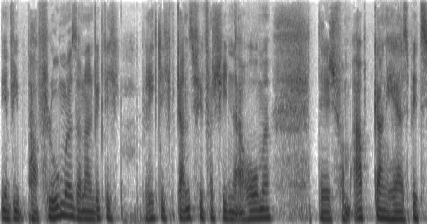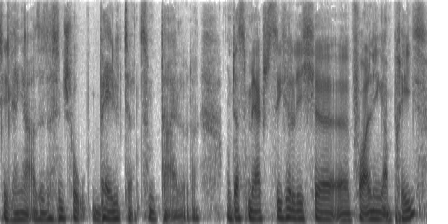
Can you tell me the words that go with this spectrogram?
irgendwie ein paar Flume, sondern wirklich, wirklich ganz viel verschiedene Aromen. Der ist vom Abgang her ein bisschen länger. Also das sind schon Welten zum Teil, oder? Und das merkst du sicherlich äh, vor allen Dingen am Preis.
